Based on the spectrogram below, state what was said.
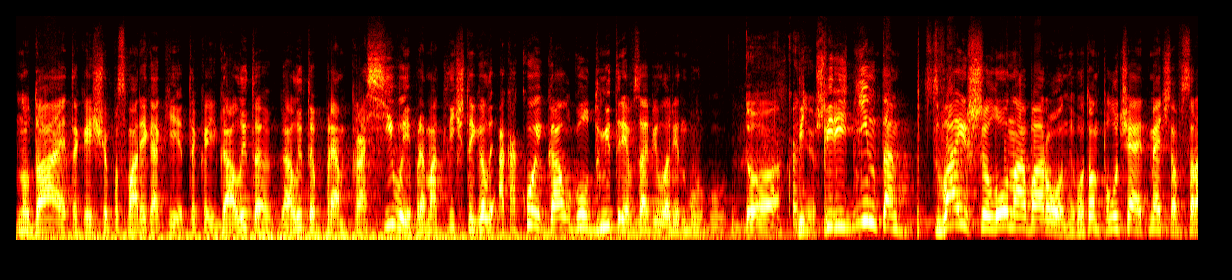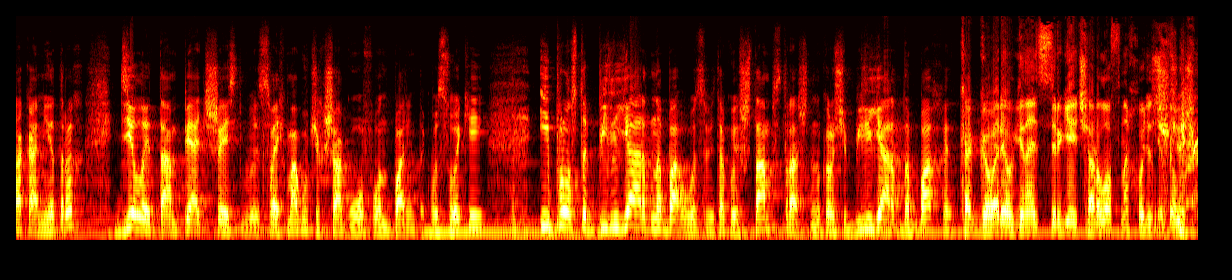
Ну да, и так еще посмотри, какие так и голы-то, голы-то прям красивые, прям отличные голы. А какой гол, гол Дмитриев забил Оренбургу? Да, конечно. Ведь перед ним там два эшелона обороны. Вот он получает мяч там в 40 метрах, делает там 5-6 своих могучих шагов, он парень так высокий, и просто бильярдно бахает. Вот, смотри, такой штамп страшный. Ну, короче, бильярдно бахает. Как говорил Геннадий Сергеевич Орлов, находит щелочку.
